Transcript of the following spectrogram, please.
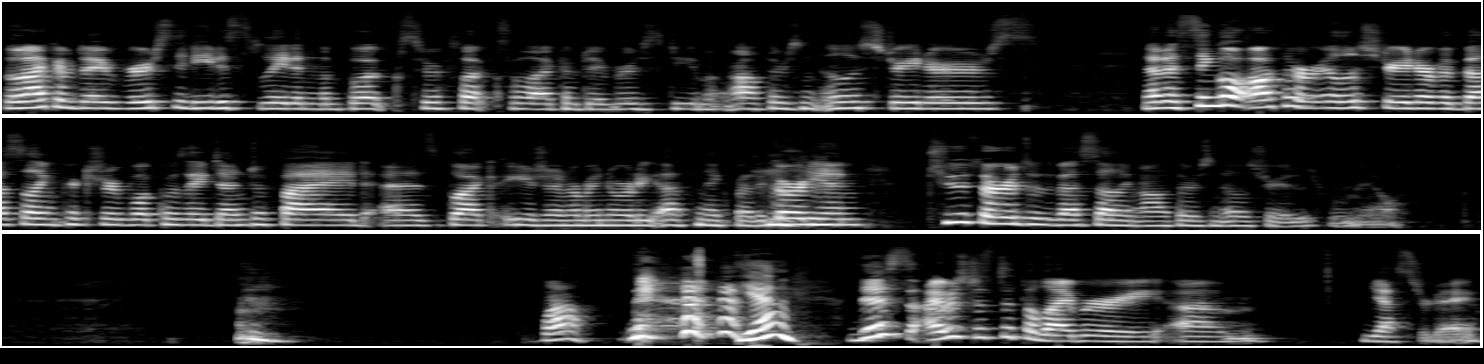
The lack of diversity displayed in the books reflects the lack of diversity among authors and illustrators. Not a single author or illustrator of a best-selling picture book was identified as Black, Asian, or minority ethnic by The mm-hmm. Guardian. Two thirds of the best-selling authors and illustrators were male. wow. yeah. This I was just at the library um, yesterday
